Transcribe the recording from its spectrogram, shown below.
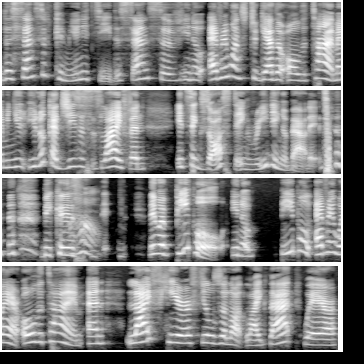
the sense of community, the sense of you know everyone's together all the time. I mean, you you look at Jesus's life, and it's exhausting reading about it because uh-huh. there were people, you know, people everywhere all the time, and life here feels a lot like that, where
